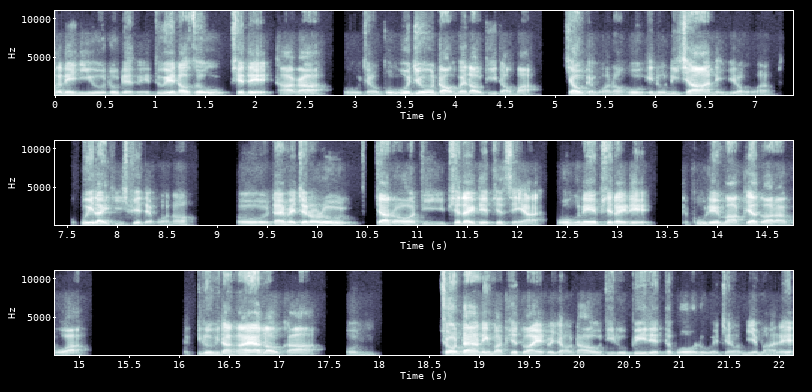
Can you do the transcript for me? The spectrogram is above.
ငလင်ကြီးကိုလုပ်တဲ့ဆိုရင်သူ့ရဲ့နောက်ဆုံးဖြစ်တဲ့ဟာကဟိုကျွန်တော်ကိုကိုကျွန်းတောင်ဘက်လောက်ထိတောင်မှရောက်တယ်ပေါ့နော်ဟိုအင်ဒိုနီးရှားကနေပြီးတော့ပေါ့နော်ကွေ့လိုက်ကြီးဖြစ်တယ်ပေါ့နော်ဟိုဒါပေမဲ့ကျွန်တော်တို့ကြတော့ဒီဖြစ်လိုက်တဲ့ဖြစ်စဉ်ကဝုန်းကနေဖြစ်လိုက်တဲ့တစ်ခုတည်းမှာပြတ်သွားတာကိုကကီလိုမီတာ900လောက်ကဟို ချော့တန်းလေးမှာဖြစ်သွားတဲ့အတွက်ကြောင့်ဒါကိုဒီလိုပေးတဲ့သဘောလိုပဲကျွန်တော်မြင်ပါတယ်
